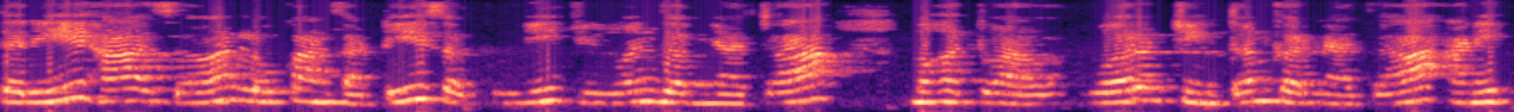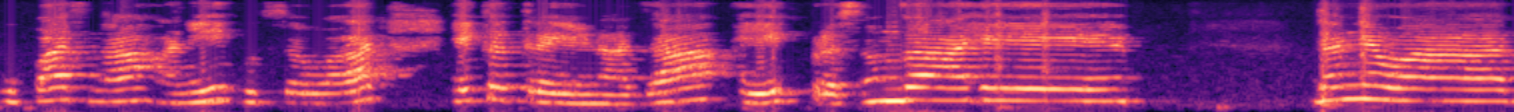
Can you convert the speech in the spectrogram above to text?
तरी हा सण लोकांसाठी सगळी जीवन जगण्याच्या महत्वावर चिंतन करण्याचा आणि उपासना आणि उत्सवात एकत्र येण्याचा एक प्रसंग आहे. धन्यवाद.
